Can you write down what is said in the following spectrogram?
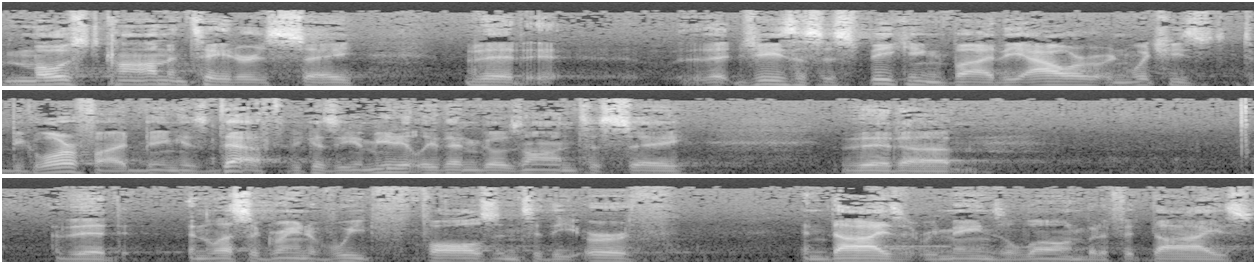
most commentators say that that Jesus is speaking by the hour in which he's to be glorified being his death, because he immediately then goes on to say that uh, that unless a grain of wheat falls into the earth and dies, it remains alone. But if it dies,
